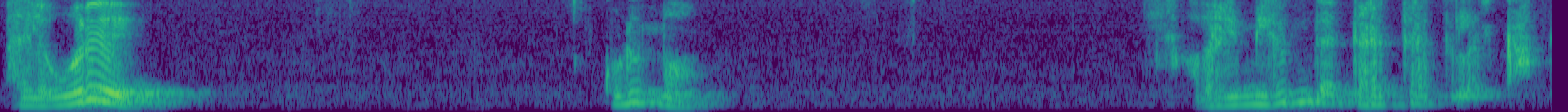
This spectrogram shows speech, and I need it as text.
அதில் ஒரு குடும்பம் அவர்கள் மிகுந்த தரித்திரத்தில் இருக்காங்க.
